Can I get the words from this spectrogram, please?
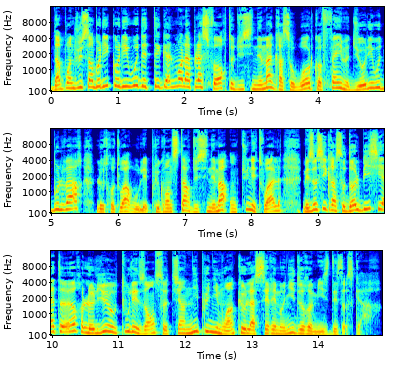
D'un point de vue symbolique, Hollywood est également la place forte du cinéma grâce au Walk of Fame du Hollywood Boulevard, le trottoir où les plus grandes stars du cinéma ont une étoile, mais aussi grâce au Dolby Theater, le lieu où tous les ans se tient ni plus ni moins que la cérémonie de remise des Oscars.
